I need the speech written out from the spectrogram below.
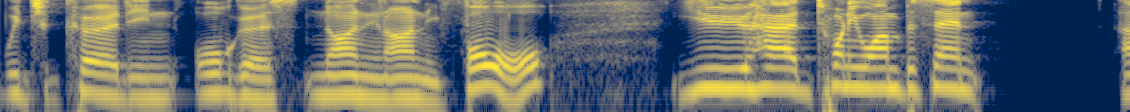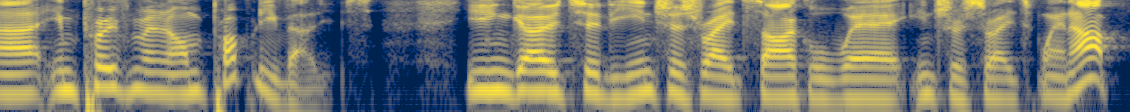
which occurred in August 1994, you had 21% uh, improvement on property values. You can go to the interest rate cycle where interest rates went up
